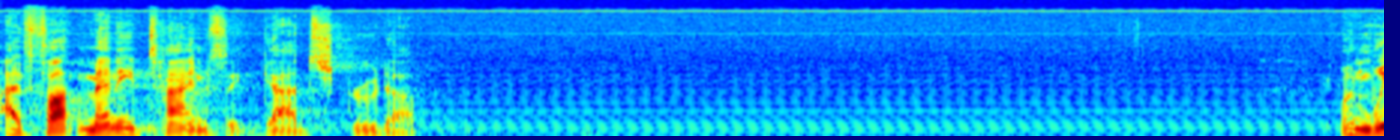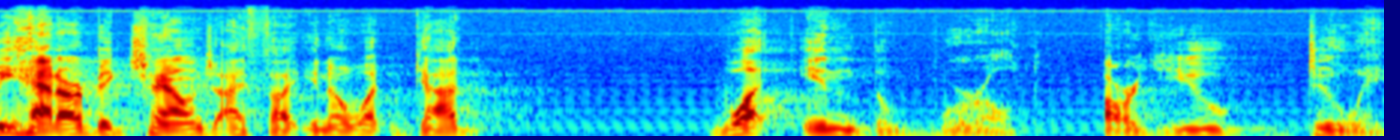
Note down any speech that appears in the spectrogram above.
I've thought many times that God screwed up. When we had our big challenge, I thought, you know what? God what in the world are you doing?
